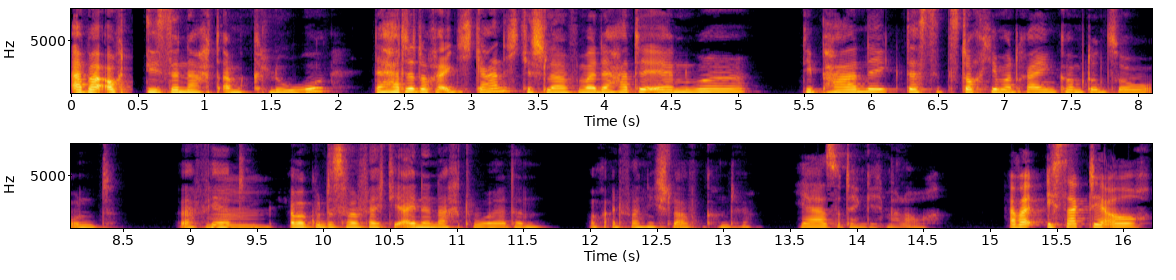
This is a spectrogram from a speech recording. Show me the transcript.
Aber auch diese Nacht am Klo, da hat er doch eigentlich gar nicht geschlafen, weil da hatte er nur die Panik, dass jetzt doch jemand reinkommt und so und war fertig. Hm. Aber gut, das war vielleicht die eine Nacht, wo er dann auch einfach nicht schlafen konnte. Ja, so denke ich mal auch. Aber ich sag dir auch,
